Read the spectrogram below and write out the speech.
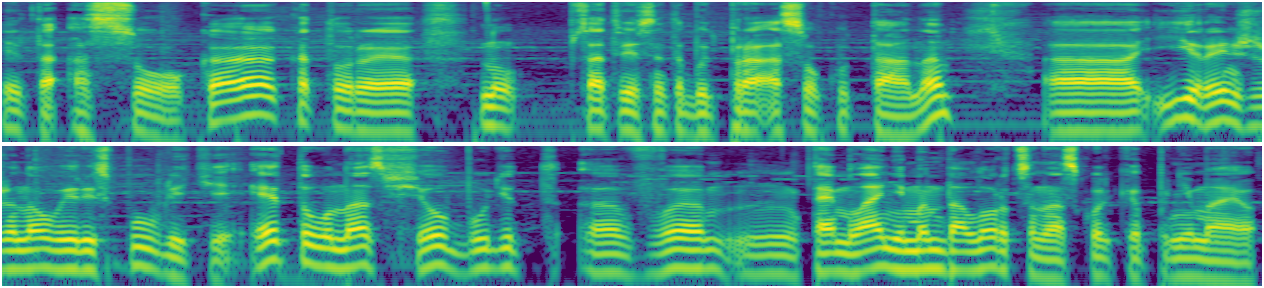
Это «Асока», которая, ну, соответственно, это будет про Асоку Тана. А, и Рейнджеры Новой Республики. Это у нас все будет э, в таймлайне Мандалорца, насколько я понимаю.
